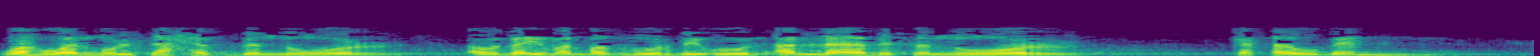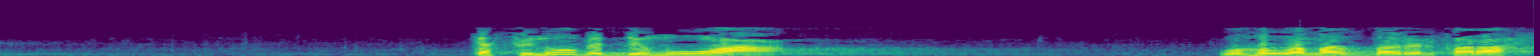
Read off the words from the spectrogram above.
وهو الملتحف بالنور أو زي ما المزمور بيقول اللابس النور كثوب. كفنوه بالدموع وهو مصدر الفرح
